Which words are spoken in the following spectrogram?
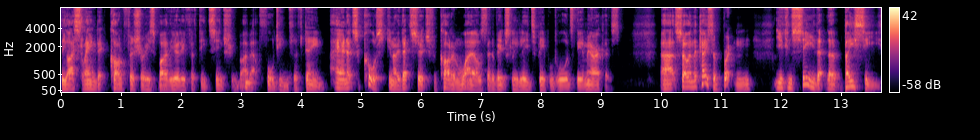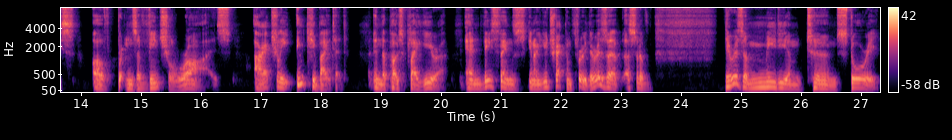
the Icelandic cod fisheries by the early 15th century, by about 1415. And it's, of course, you know, that search for cod and whales that eventually leads people towards the Americas. Uh, so in the case of Britain, you can see that the bases of Britain's eventual rise are actually incubated in the post plague era. And these things, you know, you track them through. There is a, a sort of there is a medium term story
